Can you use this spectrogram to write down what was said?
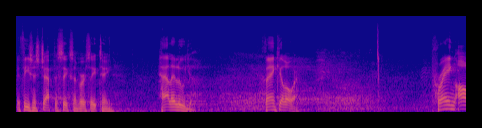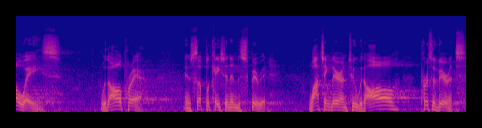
Ephesians chapter 6 and verse 18. Hallelujah. Thank you, Lord. Praying always with all prayer and supplication in the Spirit watching thereunto with all perseverance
